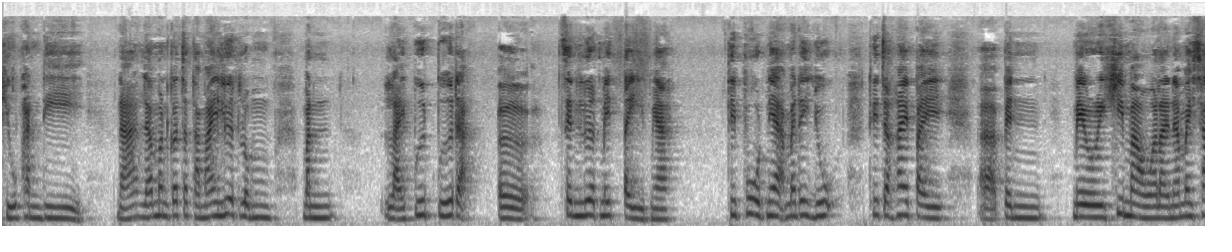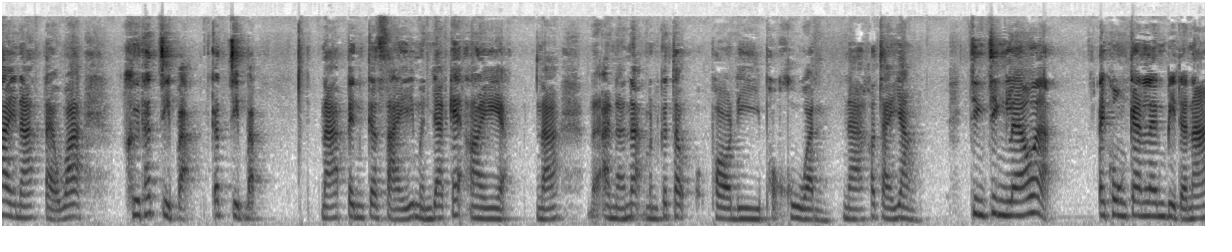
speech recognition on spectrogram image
ผิวพรรณดีนะ แล้วมันก็จะทำให้เลือดลมมันไหลปื๊ดปื๊ดอะ เออ เส้นเลือดไม่ตีบไงที่พูดเนี่ยไม่ได้ยุที่จะให้ไปเเป็นเมรีขี้เมาอะไรนะไม่ใช่นะ แต่ว่าคือถ้าจิบอะก็จิบแบบนะ เป็นกระใสเหมือนยาแก้ไออะนะอันนั้นอะมันก็จะพอดีพอควรนะ เข้าใจยัง จริง ๆ แล้วอะ ไอโครงการแลนบิดอะนะ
